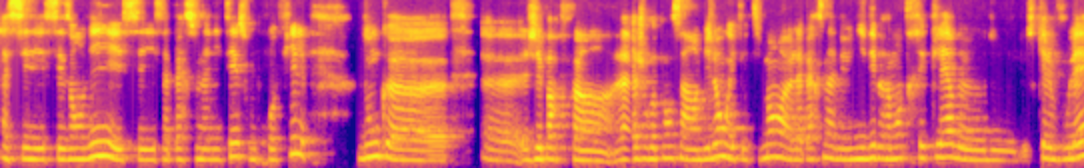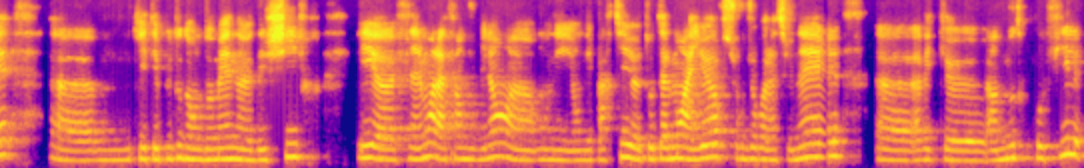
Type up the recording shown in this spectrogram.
à, ses, envies et sa personnalité, son profil. Donc, euh, euh, j'ai là, je repense à un bilan où effectivement, euh, la personne avait une idée vraiment très claire de, ce qu'elle voulait qui était plutôt dans le domaine des chiffres. Et finalement, à la fin du bilan, on est, parti totalement ailleurs sur du relationnel, avec un autre profil,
